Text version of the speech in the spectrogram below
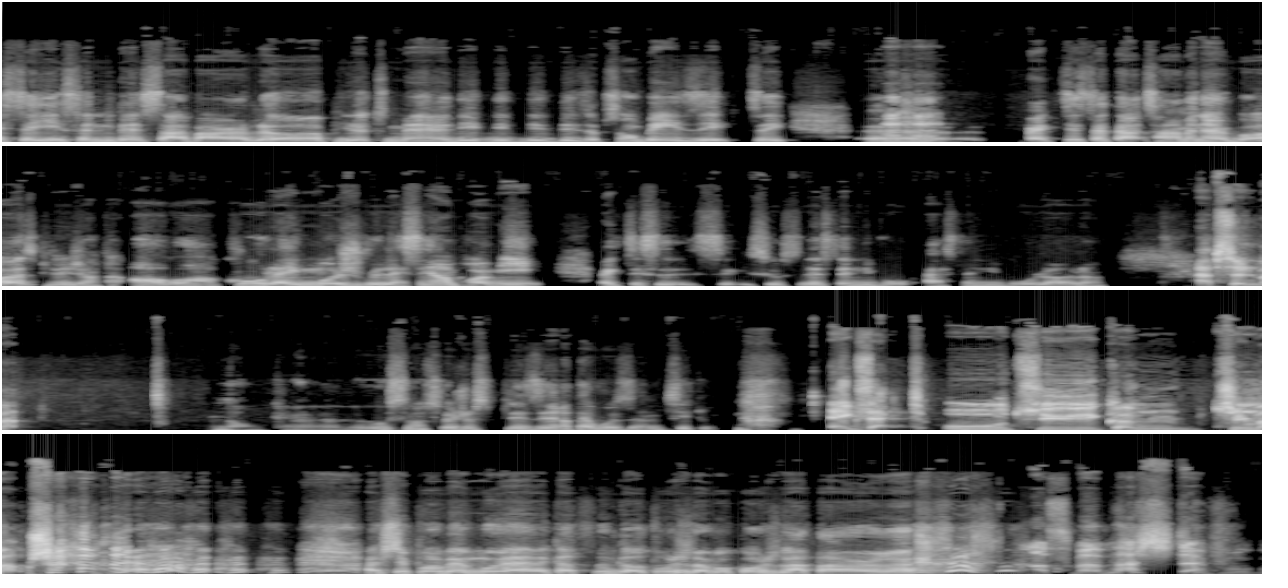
essayer cette nouvelle saveur-là, puis là, tu mets des, des, des options basiques, tu sais. Mm-hmm. Fait que, ça, ça amène un buzz, puis les gens font « Oh, wow, cool, moi, je veux l'essayer en premier. » Fait que, c'est aussi de ce niveau, à ce niveau-là. Là. Absolument. Donc, euh, ou sinon, tu fais juste plaisir à ta voisine, c'est tout. Exact. Ou tu, comme, tu le manges. ah, je sais pas, mais moi, la quantité de gâteau j'ai dans mon congélateur. Euh. en ce moment, je t'avoue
